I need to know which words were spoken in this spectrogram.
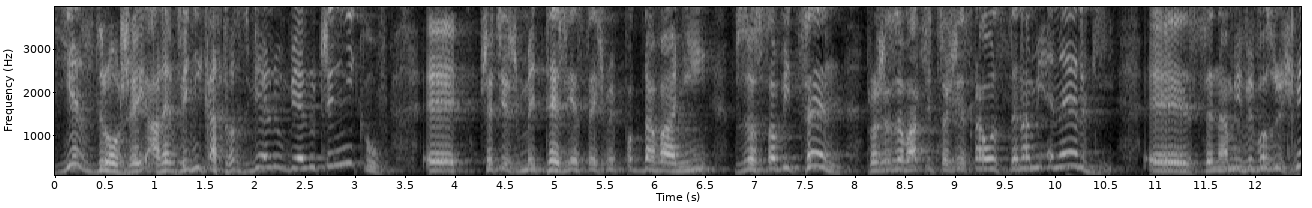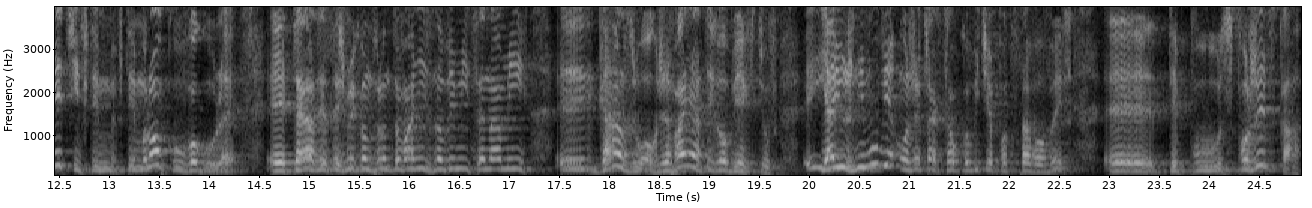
Jest drożej, ale wynika to z wielu, wielu czynników. Y, przecież my też jesteśmy poddawani wzrostowi cen. Proszę zobaczyć, co się stało z cenami energii. E, z cenami wywozu śmieci w tym, w tym roku w ogóle. E, teraz jesteśmy konfrontowani z nowymi cenami e, gazu, ogrzewania tych obiektów. Ja już nie mówię o rzeczach całkowicie podstawowych typu spożywka.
